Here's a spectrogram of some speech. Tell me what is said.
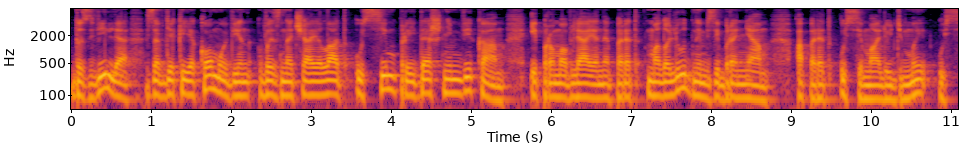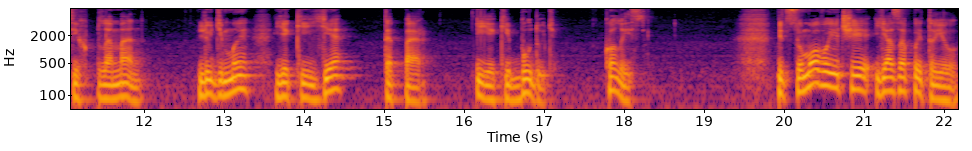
Дозвілля, завдяки якому він визначає лад усім прийдешнім вікам і промовляє не перед малолюдним зібранням, а перед усіма людьми усіх племен, людьми, які є тепер і які будуть колись. Підсумовуючи, я запитую.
